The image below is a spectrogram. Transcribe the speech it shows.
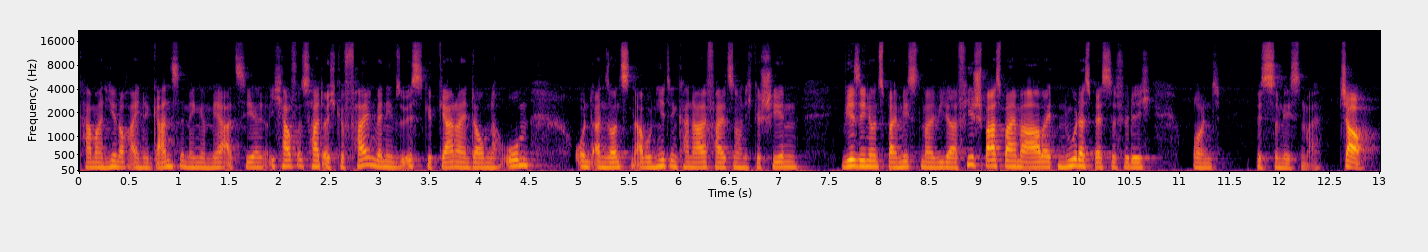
kann man hier noch eine ganze Menge mehr erzählen. Ich hoffe, es hat euch gefallen. Wenn dem so ist, gebt gerne einen Daumen nach oben und ansonsten abonniert den Kanal, falls noch nicht geschehen. Wir sehen uns beim nächsten Mal wieder. Viel Spaß beim Bearbeiten, nur das Beste für dich und bis zum nächsten Mal. Ciao!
